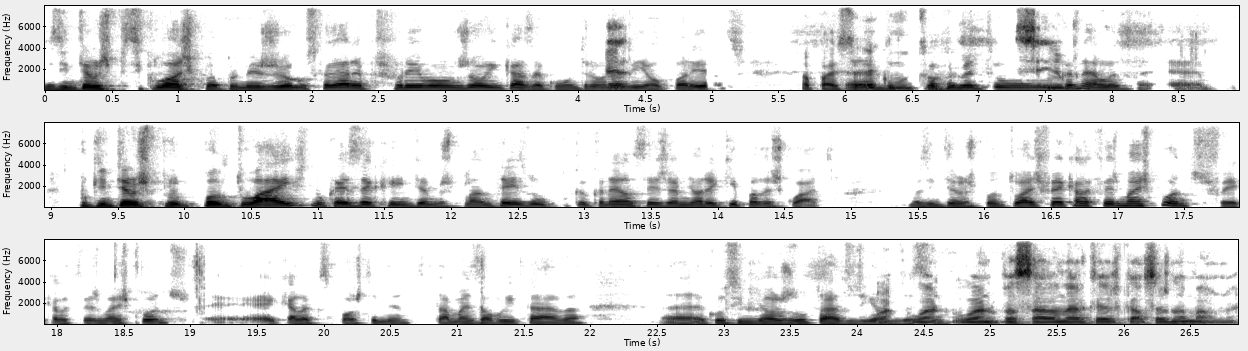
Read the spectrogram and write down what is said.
Mas em termos psicológicos para o primeiro jogo, se calhar é preferível um jogo em casa contra o Aradia é. ou Paredes Opa, isso é, é como tu. Propriamente um Sim, Canelas. É, porque em termos pontuais, não quer dizer que em termos de plantéis o, o Canela seja a melhor equipa das quatro. Mas em termos pontuais foi aquela que fez mais pontos. Foi aquela que fez mais pontos. É aquela que supostamente está mais habilitada a conseguir melhores resultados, digamos o, assim. O ano, o ano passado andaram com as calças na mão, não é?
